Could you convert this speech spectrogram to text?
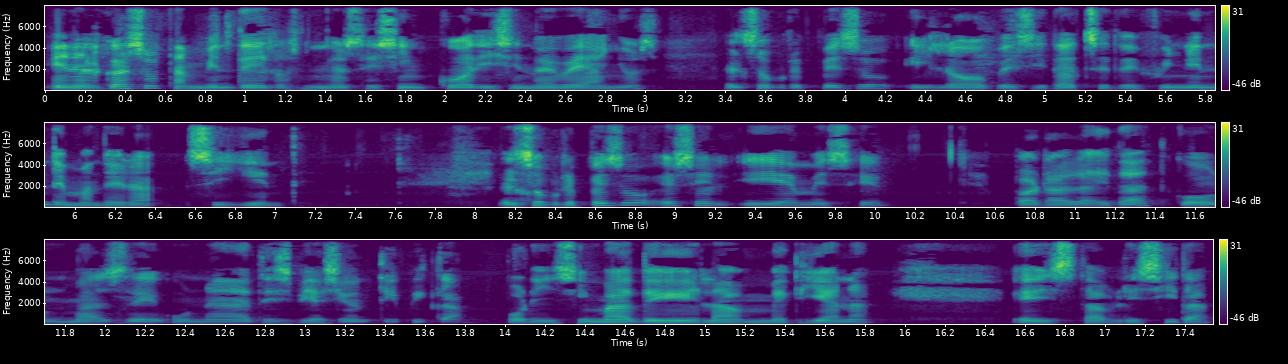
En el caso también de los niños de 5 a 19 años, el sobrepeso y la obesidad se definen de manera siguiente. El sobrepeso es el IMC para la edad con más de una desviación típica por encima de la mediana establecida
